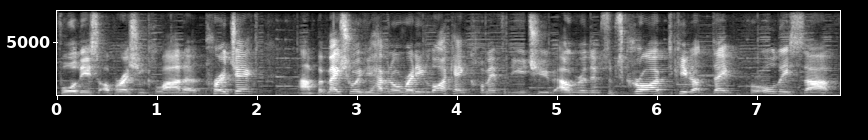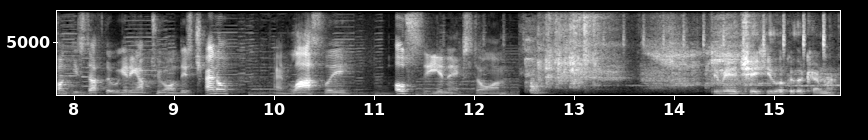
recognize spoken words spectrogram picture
for this Operation Killada project. Um, but make sure if you haven't already, like and comment for the YouTube algorithm. Subscribe to keep it up to date for all this uh, funky stuff that we're getting up to on this channel. And lastly, I'll see you next time. Give me a cheeky look at the camera.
